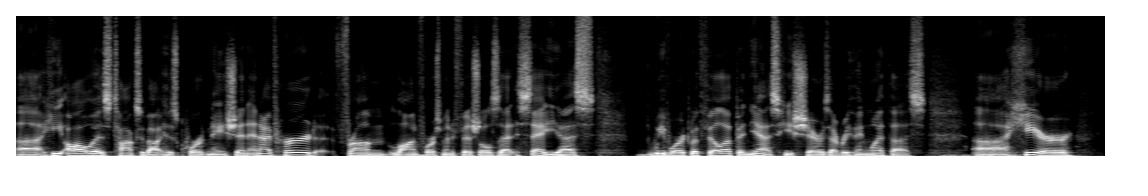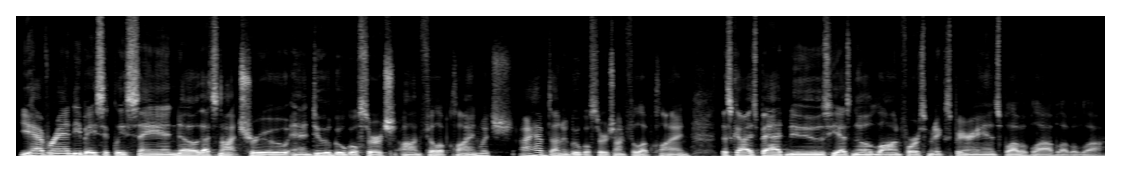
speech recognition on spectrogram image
Uh, he always talks about his coordination, and I've heard from law enforcement officials that say yes. We've worked with Philip, and yes, he shares everything with us. Uh, here, you have Randy basically saying, no, that's not true, and do a Google search on Philip Klein, which I have done a Google search on Philip Klein. This guy's bad news. He has no law enforcement experience, blah, blah, blah, blah, blah, blah.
